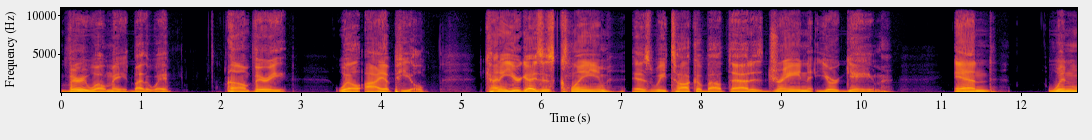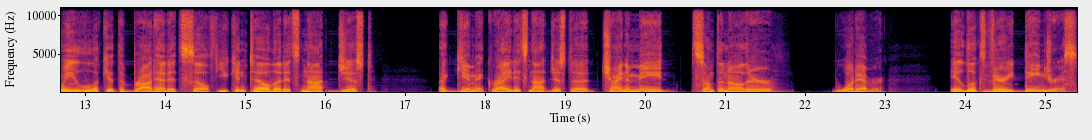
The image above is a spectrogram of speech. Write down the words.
very well made, by the way, um, very well eye appeal kind of your guys' claim as we talk about that is drain your game. And when we look at the broadhead itself, you can tell that it's not just a gimmick, right? It's not just a China made something other, whatever. It looks very dangerous.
